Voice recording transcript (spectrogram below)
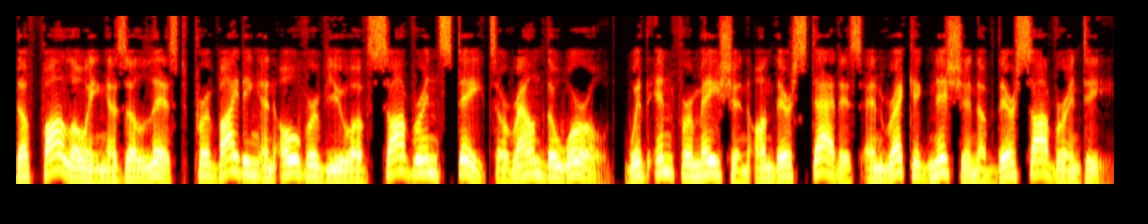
The following is a list providing an overview of sovereign states around the world, with information on their status and recognition of their sovereignty.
